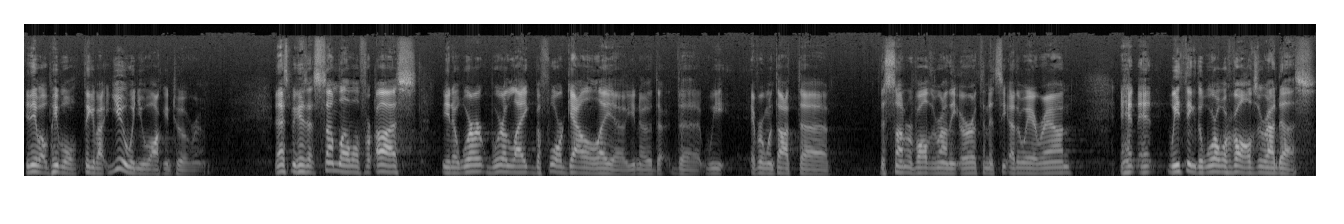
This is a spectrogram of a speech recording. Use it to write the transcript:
You think about what people think about you when you walk into a room. And that's because at some level for us, you know, we're, we're like before Galileo, you know, the, the, we, everyone thought the, the sun revolved around the earth and it's the other way around. And, and we think the world revolves around us,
